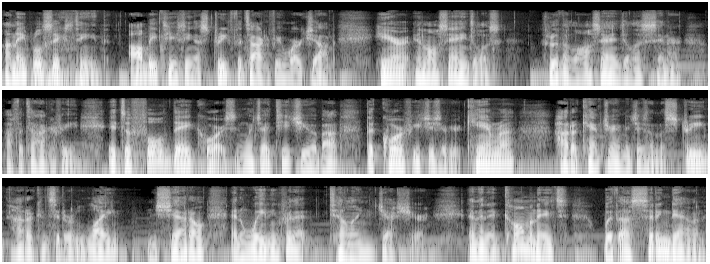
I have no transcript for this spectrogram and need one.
On April 16th, I'll be teaching a street photography workshop here in Los Angeles through the Los Angeles Center of Photography. It's a full day course in which I teach you about the core features of your camera, how to capture images on the street, how to consider light and shadow, and waiting for that telling gesture. And then it culminates with us sitting down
